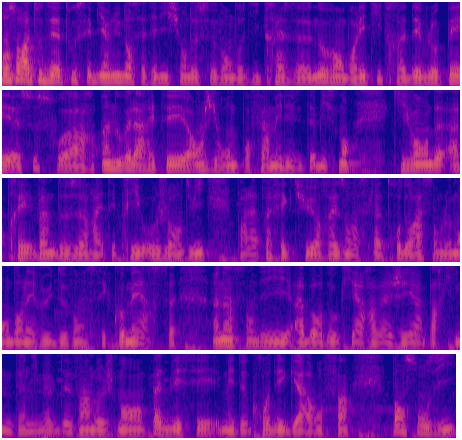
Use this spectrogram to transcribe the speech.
Bonsoir à toutes et à tous et bienvenue dans cette édition de ce vendredi 13 novembre. Les titres développés ce soir. Un nouvel arrêté en Gironde pour fermer les établissements qui vendent après 22 heures a été pris aujourd'hui par la préfecture. Raison à cela, trop de rassemblements dans les rues devant ces commerces. Un incendie à Bordeaux qui a ravagé un parking d'un immeuble de 20 logements. Pas de blessés mais de gros dégâts. Enfin, pensons-y,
